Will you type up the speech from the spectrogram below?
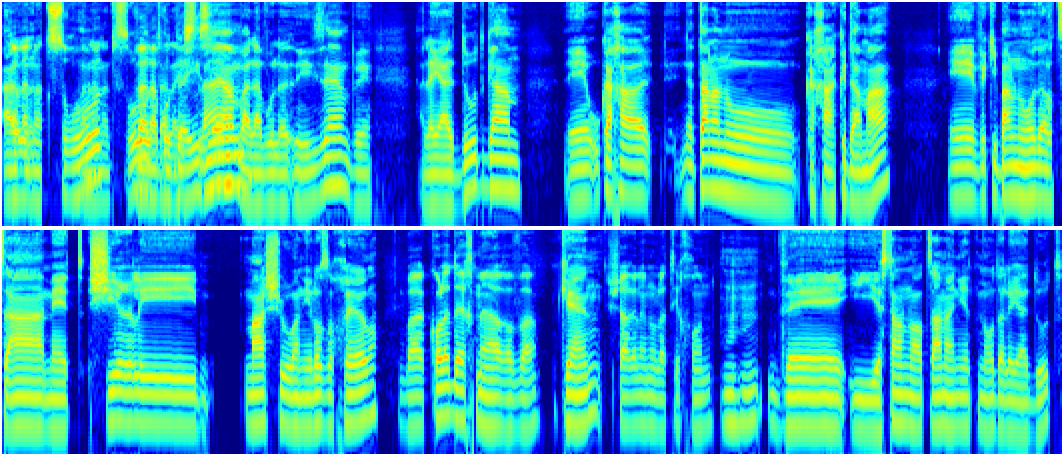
על על הנצרות, על הנצרות, ועל על הבודהיזם. ועל הבודהיזם ועל היהדות גם. אה, הוא ככה נתן לנו ככה הקדמה, אה, וקיבלנו עוד הרצאה מאת שירלי משהו, אני לא זוכר. בכל הדרך מהערבה, כן, שר אלינו לתיכון. מהמם, והיא עשתה לנו הרצאה מעניינת מאוד על היהדות.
